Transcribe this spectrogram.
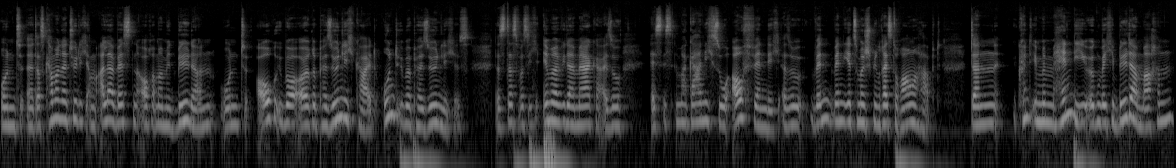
Und äh, das kann man natürlich am allerbesten auch immer mit Bildern und auch über eure Persönlichkeit und über Persönliches. Das ist das, was ich immer wieder merke. Also es ist immer gar nicht so aufwendig. Also wenn, wenn ihr zum Beispiel ein Restaurant habt, dann könnt ihr mit dem Handy irgendwelche Bilder machen,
